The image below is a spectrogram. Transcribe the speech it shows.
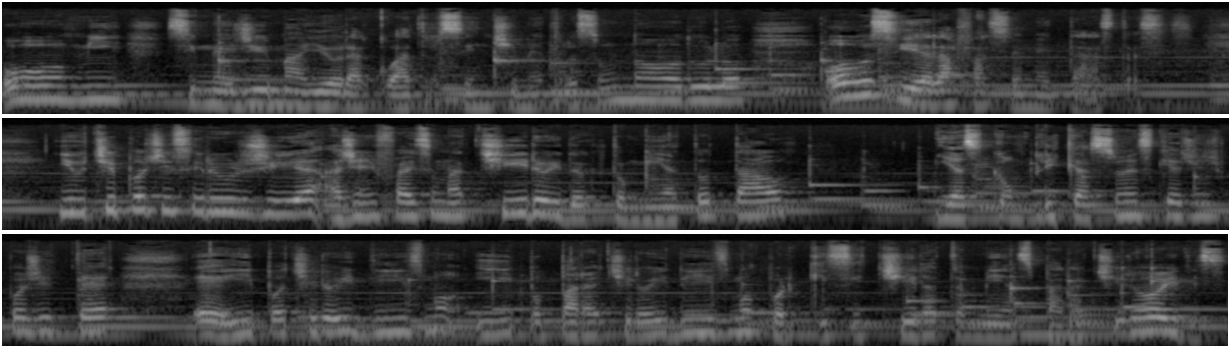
homem, se medir maior a 4 centímetros um nódulo ou se ela fazer metástases. E o tipo de cirurgia, a gente faz uma tiroidectomia total e as complicações que a gente pode ter é hipotiroidismo e hipoparatiroidismo, porque se tira também as paratiroides.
